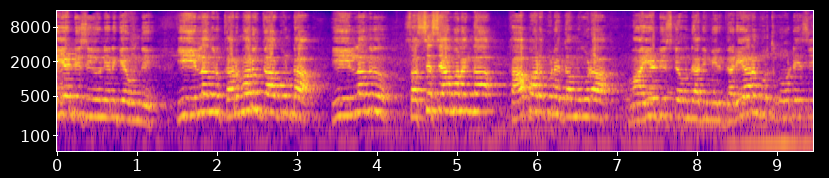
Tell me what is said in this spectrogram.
ఐఎన్టీసీ యూనియన్కే ఉంది. ఈ ఇల్లందును కనుమరుగు కాకుండా ఈ ఇల్లందును సస్యశ్యామలంగా కాపాడుకునే దమ్ము కూడా మా ఐఎన్టీసీకే ఉంది. అది మీరు గడియారం గుర్తుకు ఓటేసి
